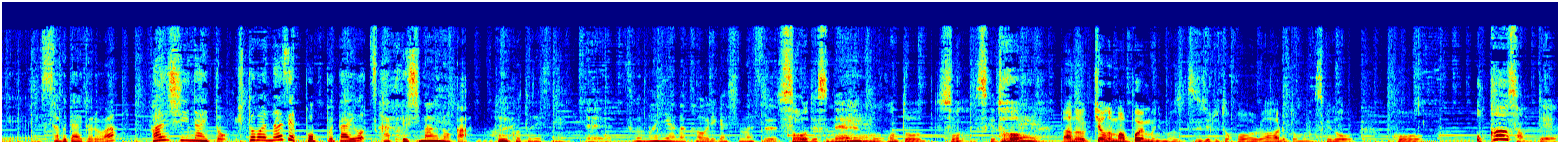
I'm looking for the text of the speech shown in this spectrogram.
えーサブタイトルは「ファンシーナイト。人はなぜポップ体を使ってしまうのか」ということですね。えすごいマニアな香りがします。えそうですね、ええ。もう本当そうなんですけど、えあの今日のまあポエムにも通じるところはあると思うんですけどこうお母さんって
